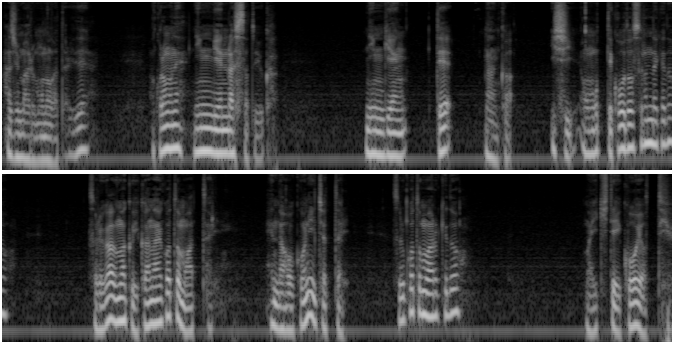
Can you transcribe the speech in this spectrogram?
始まる物語でこれもね人間らしさというか人間ってなんか意志を持って行動するんだけどそれがうまくいかないこともあったり変な方向に行っちゃったりすることもあるけど、まあ、生きていこうよっていう。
